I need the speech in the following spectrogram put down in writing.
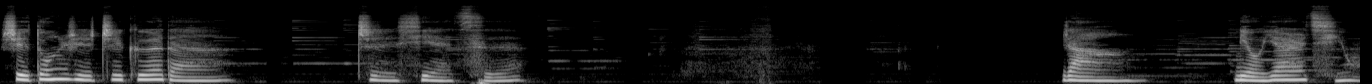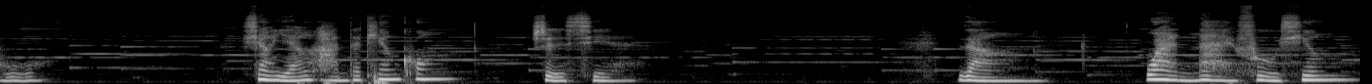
是冬日之歌的致谢词，让柳烟起舞。向严寒的天空致谢，让万籁复兴；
